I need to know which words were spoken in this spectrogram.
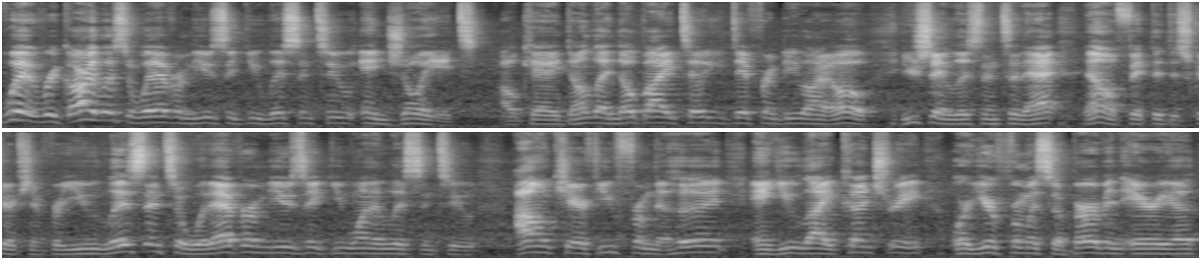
regardless of whatever music you listen to, enjoy it. Okay, don't let nobody tell you different. Be like, oh, you shouldn't listen to that. That don't fit the description for you. Listen to whatever music you want to listen to. I don't care if you from the hood and you like country, or you're from a suburban area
